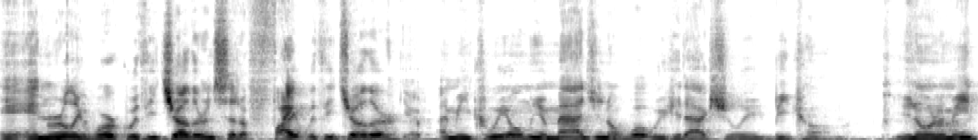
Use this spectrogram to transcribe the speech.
and, and really work with each other instead of fight with each other Yep. i mean can we only imagine of what we could actually become you know what i mean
